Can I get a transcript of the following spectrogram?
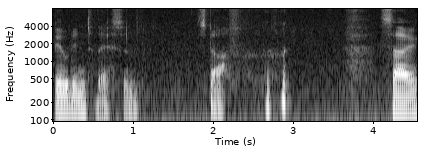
build into this and stuff. so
